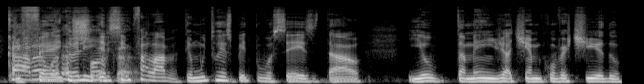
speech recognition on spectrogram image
De Caramba, fé. Então ele, só, ele sempre falava: tenho muito respeito por vocês e tal. E eu também já tinha me convertido,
